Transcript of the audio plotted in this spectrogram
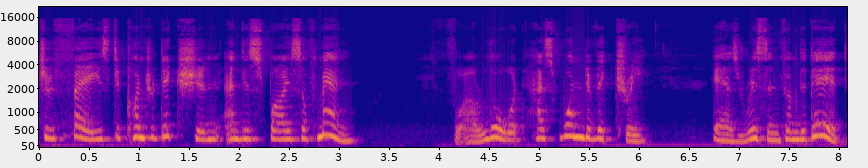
to face the contradiction and despise of men. For our Lord has won the victory. He has risen from the dead.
